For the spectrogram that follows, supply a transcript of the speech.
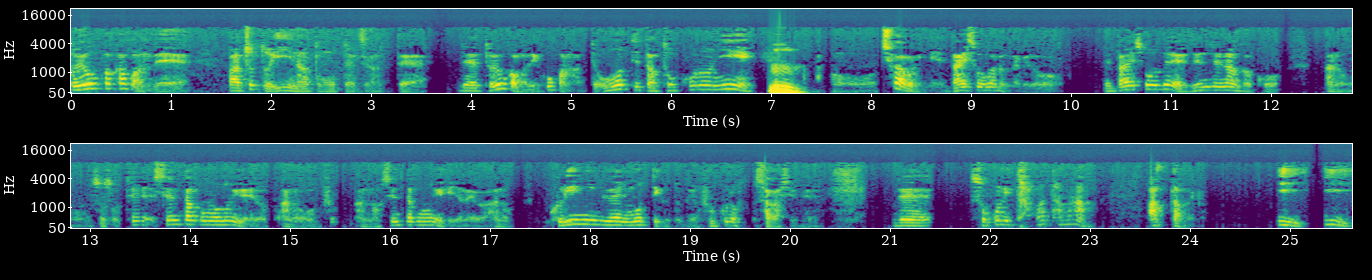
豊岡カバンで、あ、ちょっといいなと思ったやつがあって、で、豊岡まで行こうかなって思ってたところに、うん。あの近くにね、ダイソーがあるんだけど、でダイソーで全然なんかこう、あの、そうそう、て洗濯物入れの、あの、ふあの洗濯物入れじゃないわ、あの、クリーニング屋に持っていくときの袋探してて、で、そこにたまたまあったのよ。いい、いい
